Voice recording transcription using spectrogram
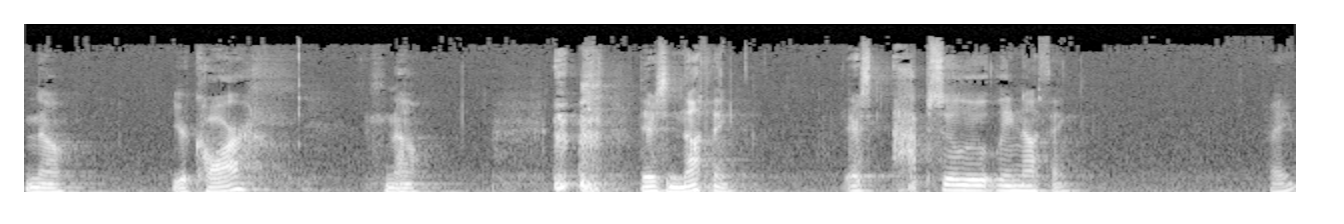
No. Your car? No. There's nothing. There's absolutely nothing. Right?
